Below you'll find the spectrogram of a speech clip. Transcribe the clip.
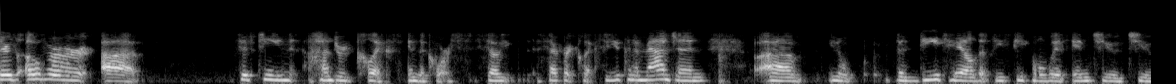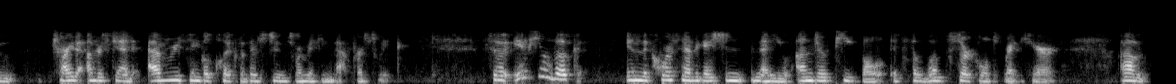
there's over uh, 1,500 clicks in the course, so separate clicks. So you can imagine, um, you know, the detail that these people went into to try to understand every single click that their students were making that first week. So if you look in the course navigation menu under people, it's the one circled right here, um,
